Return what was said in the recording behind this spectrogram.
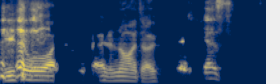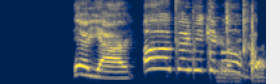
You do all right better than I do. Yes. There you are. Oh, good. We can There move. go.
